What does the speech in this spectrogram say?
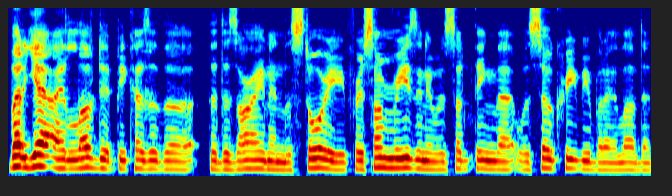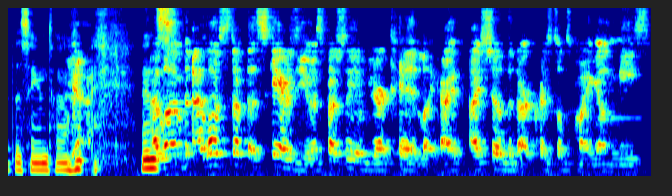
But yeah, I loved it because of the the design and the story. For some reason, it was something that was so creepy, but I loved at the same time. Yeah. and I love I love stuff that scares you, especially if you're a kid. Like I, I showed the Dark Crystal to my young niece.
